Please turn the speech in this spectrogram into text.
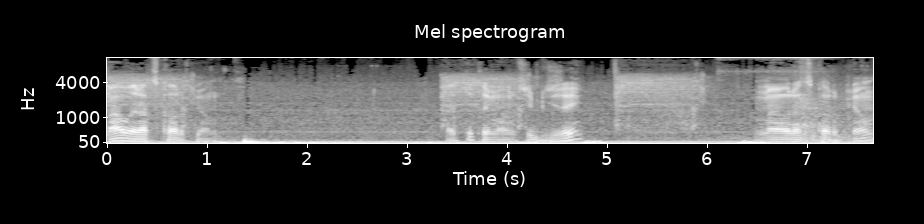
Mały rad skorpion. A tutaj mamy coś bliżej. Mały rad skorpion.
